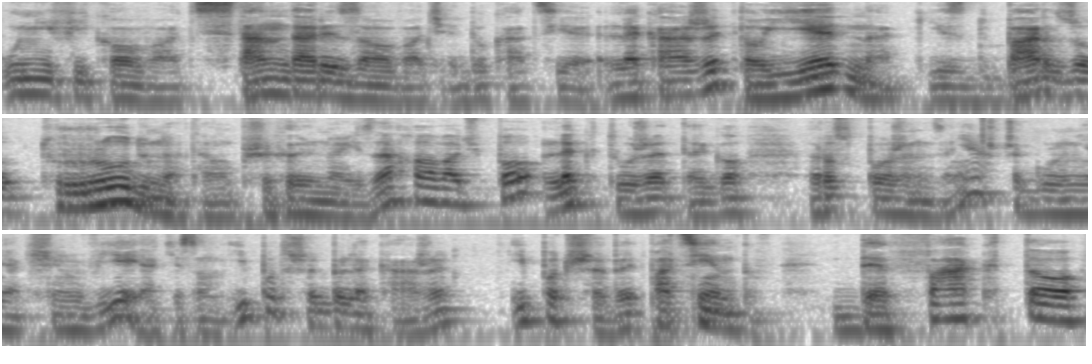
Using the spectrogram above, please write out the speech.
unifikować, standaryzować edukację lekarzy, to jednak jest bardzo trudno tę przychylność zachować po lekturze tego rozporządzenia, szczególnie jak się wie, jakie są i potrzeby lekarzy, i potrzeby pacjentów de facto,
